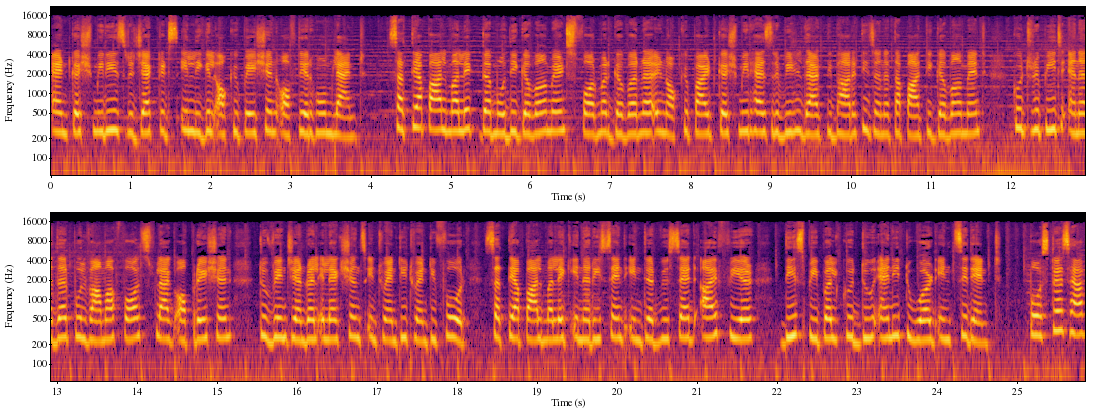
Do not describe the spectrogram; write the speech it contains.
and Kashmiris reject its illegal occupation of their homeland. Satyapal Malik, the Modi government's former governor in occupied Kashmir, has revealed that the Bharatiya Janata Party government could repeat another Pulwama false flag operation to win general elections in 2024. Satyapal Malik, in a recent interview, said, "I fear these people could do any two-word incident." Posters have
